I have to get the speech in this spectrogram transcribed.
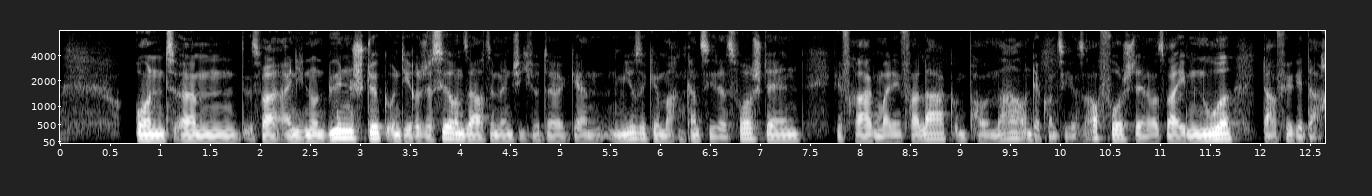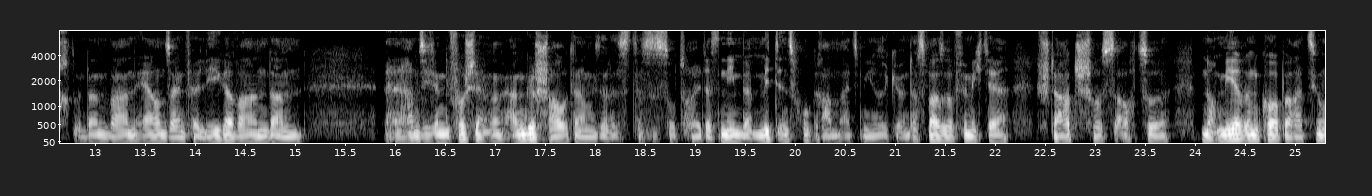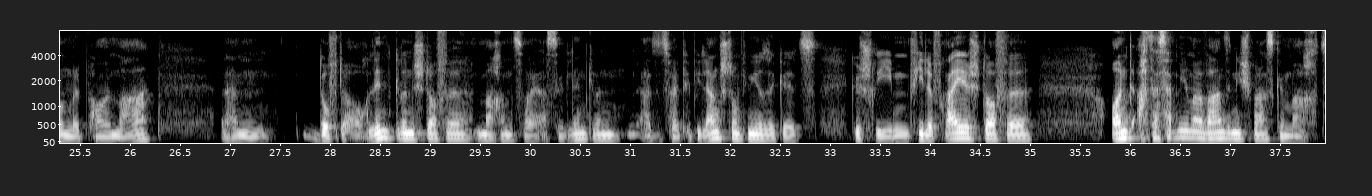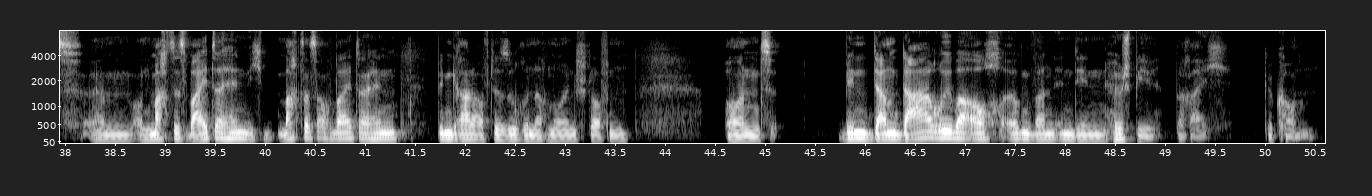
Und ähm, es war eigentlich nur ein Bühnenstück und die Regisseurin sagte, Mensch, ich würde da gern ein Musical machen, kannst du dir das vorstellen? Wir fragen mal den Verlag und Paul Maar und der konnte sich das auch vorstellen, aber es war eben nur dafür gedacht. Und dann waren er und sein Verleger waren dann, äh, haben sich dann die Vorstellung angeschaut und haben gesagt, das, das ist so toll, das nehmen wir mit ins Programm als Musical. Und das war so für mich der Startschuss auch zu noch mehreren Kooperationen mit Paul Maar. Ähm, durfte auch Lindgren-Stoffe machen, zwei Astrid Lindgren, also zwei Pippi Langstrumpf-Musicals geschrieben, viele freie Stoffe. Und ach, das hat mir immer wahnsinnig Spaß gemacht ähm, und macht es weiterhin. Ich mache das auch weiterhin, bin gerade auf der Suche nach neuen Stoffen und bin dann darüber auch irgendwann in den Hörspielbereich gekommen.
